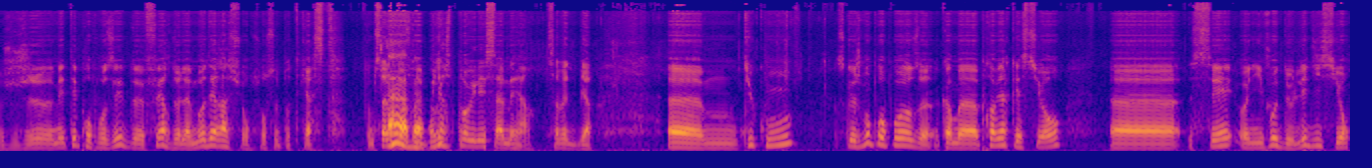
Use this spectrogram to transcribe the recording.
je m'étais proposé de faire de la modération sur ce podcast. Comme ça, Ah, me ferai bah bien oui. spoiler sa mère. Ça va être bien. Euh, du coup, ce que je vous propose comme euh, première question, euh, c'est au niveau de l'édition.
